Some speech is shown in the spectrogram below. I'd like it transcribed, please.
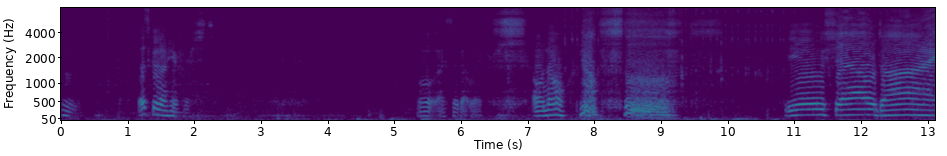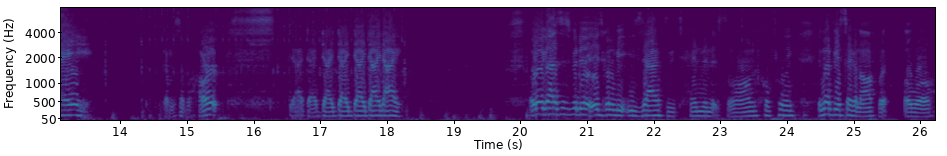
Hmm. Let's go down here first. Oh, I still got leg. Oh no, no! you shall die. Got myself a heart. Die, die, die, die, die, die, die. Okay guys, this video is going to be exactly 10 minutes long, hopefully. It might be a second off, but oh well.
